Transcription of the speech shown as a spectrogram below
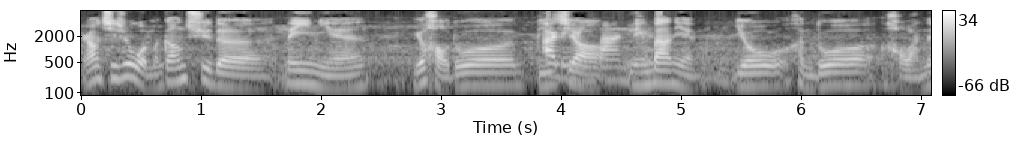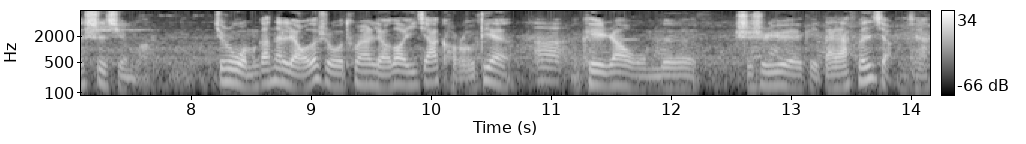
然后其实我们刚去的那一年，有好多比较2008年零八年有很多好玩的事情嘛。就是我们刚才聊的时候，突然聊到一家烤肉店，嗯，可以让我们的石石月给大家分享一下。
